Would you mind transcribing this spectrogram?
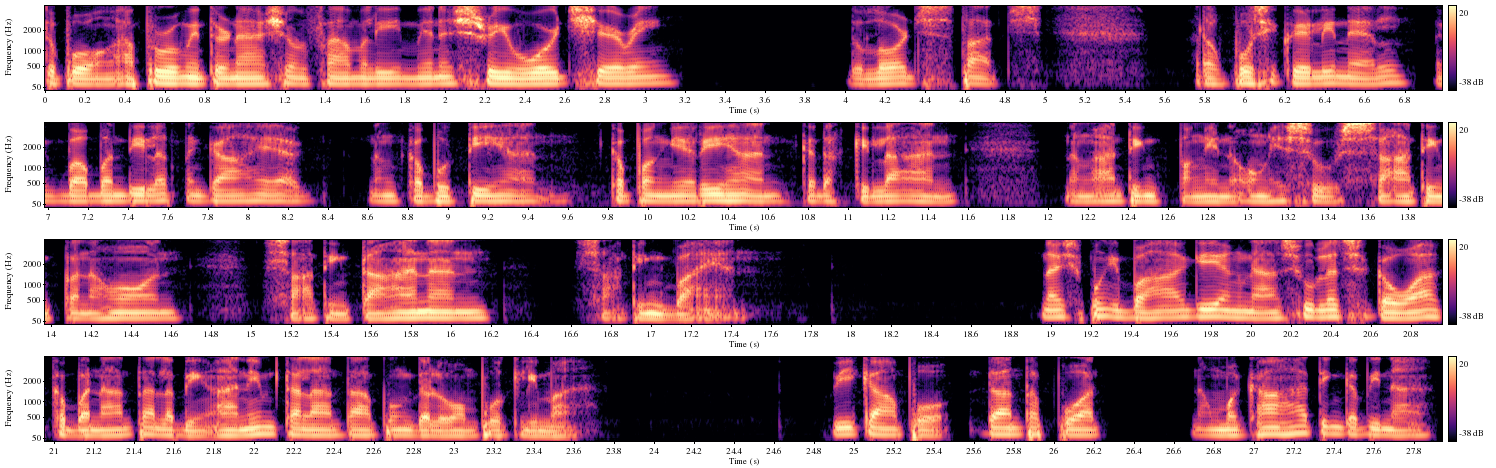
Ito po ang Upper Room International Family Ministry Word Sharing, The Lord's Touch. At ako po si Kuya Linel, nagbabandil at naghahayag ng kabutihan, kapangyarihan, kadakilaan ng ating Panginoong Hesus sa ating panahon, sa ating tahanan, sa ating bayan. Nais pong ibahagi ang nasulat sa gawa, Kabanata 16, talata pong 25. Wika po, dantapuat ng maghahating gabi na,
